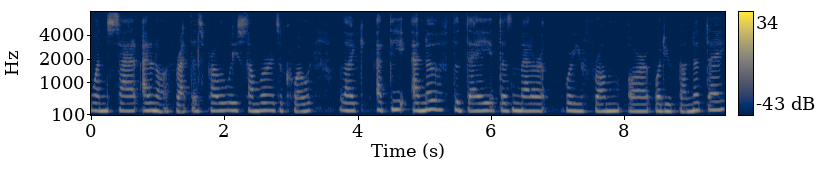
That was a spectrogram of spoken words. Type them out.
once said, I don't know, I've read this probably somewhere, it's a quote, like at the end of the day, it doesn't matter where you're from or what you've done that day.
